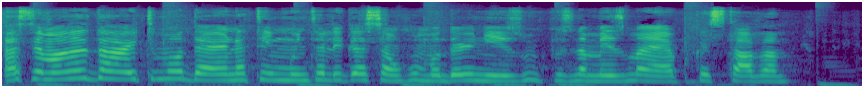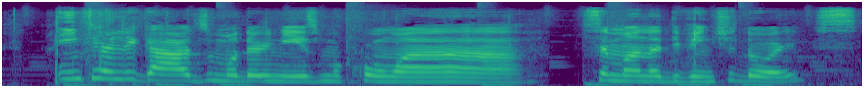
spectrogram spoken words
a Semana da Arte Moderna tem muita ligação com o modernismo, pois na mesma época estava interligados o modernismo com a Semana de 22.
